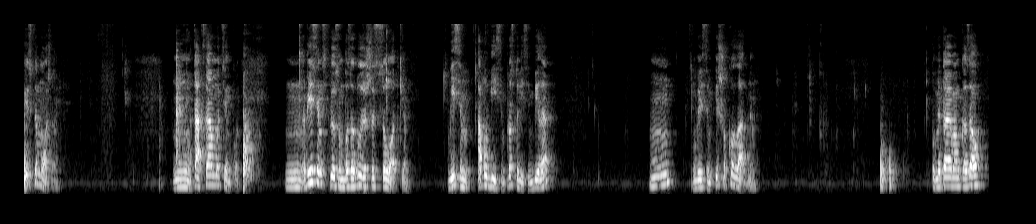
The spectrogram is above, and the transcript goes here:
їсти можна. Так, ставимо оцінку. 8 з плюсом, бо задуже щось солодке. 8 або 8, просто 8. Біле. 8. І шоколадне. Пам'ятаю, вам казав,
